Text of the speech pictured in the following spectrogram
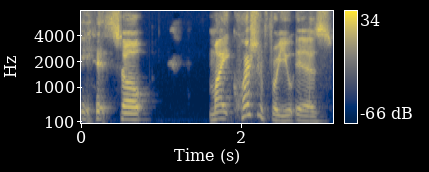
Yes. So, my question for you is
